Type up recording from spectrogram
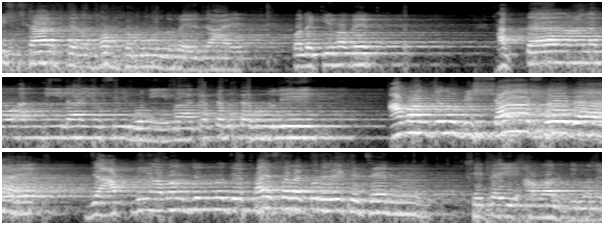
বিশ্বাস যেন মধ্যমূল হয়ে যায়। ফলে কি হবে? আমার যেন বিশ্বাস হয়ে যায় যে আপনি আমার জন্য যে ফয়সালা করে রেখেছেন, সেটাই আমার জীবনে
